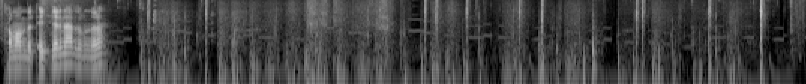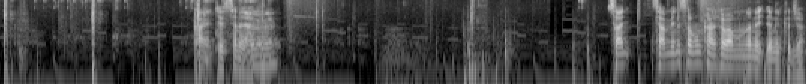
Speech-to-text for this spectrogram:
Tamamdır. Ekleri nerede bunların? Kanka kessene ya. Sen sen beni savun kanka ben bunların etlerini kıracağım.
